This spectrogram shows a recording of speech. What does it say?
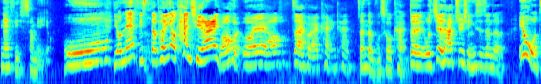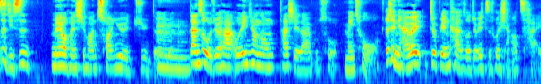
？Netflix 上面有哦，有 Netflix 的朋友看起来，我要回，我也要再回来看一看，真的不错看。对，我记得它剧情是真的，因为我自己是。没有很喜欢穿越剧的人，但是我觉得他，我印象中他写的还不错，没错。而且你还会就边看的时候就一直会想要猜，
